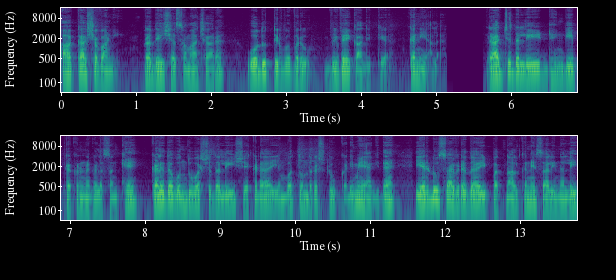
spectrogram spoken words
ಆಕಾಶವಾಣಿ ಪ್ರದೇಶ ಸಮಾಚಾರ ಓದುತ್ತಿರುವವರು ವಿವೇಕಾದಿತ್ಯ ಕನಿಯಾಲ. ರಾಜ್ಯದಲ್ಲಿ ಡೆಂಗಿ ಪ್ರಕರಣಗಳ ಸಂಖ್ಯೆ ಕಳೆದ ಒಂದು ವರ್ಷದಲ್ಲಿ ಶೇಕಡ ಎಂಬತ್ತೊಂದರಷ್ಟು ಕಡಿಮೆಯಾಗಿದೆ. ಎರಡು ಸಾವಿರದ ಇಪ್ಪತ್ನಾಲ್ಕನೇ ಸಾಲಿನಲ್ಲಿ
